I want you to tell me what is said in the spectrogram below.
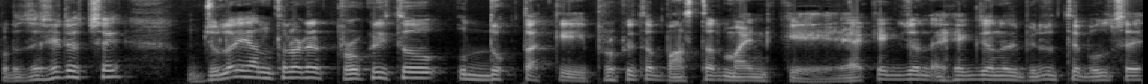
করেছে। সেটা হচ্ছে, জুলাই আন্দোলনের প্রকৃত উদ্যোক্তা কে? প্রকৃত মাস্টার মাইন্ড কে? এক একজন, এক একজনের বিরুদ্ধে বলছে,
